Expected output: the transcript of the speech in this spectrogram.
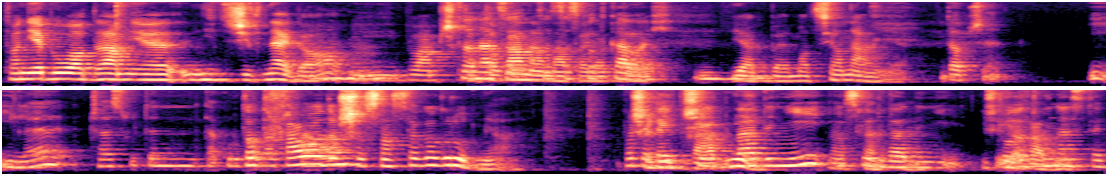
to nie było dla mnie nic dziwnego Mhm. i byłam To na co, przygotowana to, na co to, jakby, spotkałaś. Mhm. jakby emocjonalnie. Dobrze. I ile czasu ten, ta To kurkowa trwało trwała? do 16 grudnia. Poczekaj, czyli dwa dwa dni dni, i tu dwa dni. I Czyli od dwa dni. 12.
